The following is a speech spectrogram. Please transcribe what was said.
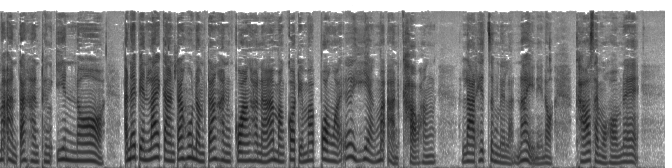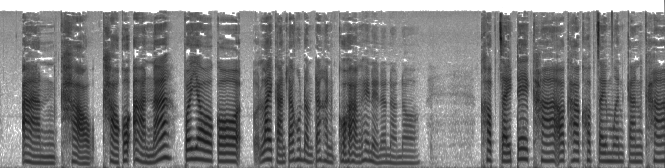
มาอ่านตั้งหันถึงอินนอ อันนี้เป็นรายการตั้งหู้นำตั้งหันกวางค่ะนะ มันก็เดี๋ยวมาป้องว่าเอ้ยเฮียงมาอ่านข่าวหัง ลาดเฮ็ดจึงในละไหนเนี่ยเนาะข่าวใส่หมูหอมแน่อ่านข่าวข่าวก็อ่านนะปยอก็รายการตั้งหู้นำตั้งหันกวางให้หน่อยนั่นน่ะเนาะขอบใจเต้ค่ะเอาค่ะขอบใจเหมือนกันค่ะ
